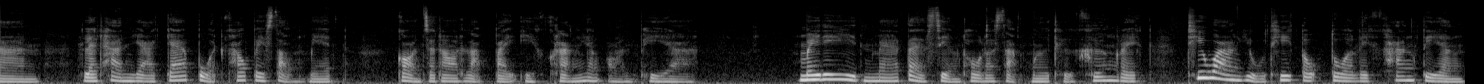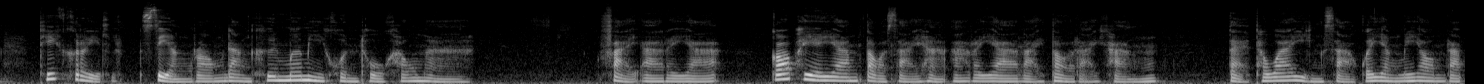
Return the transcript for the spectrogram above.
งาน และทานยาแก้ปวดเข้าไปสองเม็ดก่อนจะนอนหลับไปอีกครั้งอย่างอ่อนเพลีย ไม่ได้ยินแม้แต่เสียงโทรศัพท์มือถือเครื่องเล็ก ที่วางอยู่ที่โต๊ะตัวเล็กข้างเตียง ที่กรีดเสียงร้องดังขึ้นเมื่อมีคนโทรเข้ามา ฝ่ายอารยะ ก็พยายามต่อสายหาอารยาหลายต่อหลายครั้ง แต่ทว่าหญิงสาวก็ยังไม่ยอมรับ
